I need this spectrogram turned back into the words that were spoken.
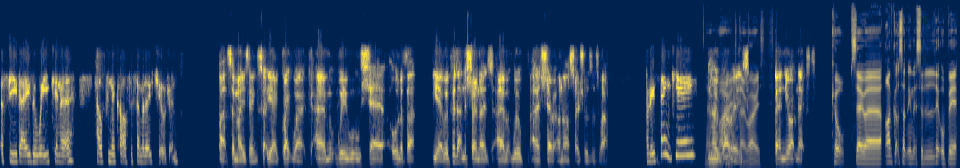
a few days a week and uh, helping look after some of those children. That's amazing. So yeah, great work. Um, we will share all of that. Yeah, we'll put that in the show notes. Um, we'll uh, share it on our socials as well. Okay, thank you. No worries. No worries. Ben, you're up next. Cool. So uh, I've got something that's a little bit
